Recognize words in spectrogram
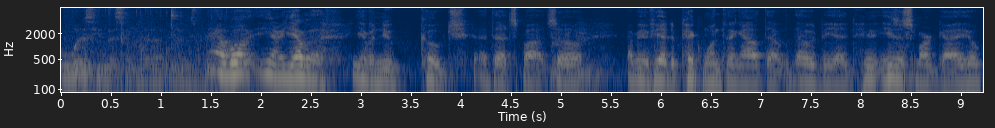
what is he missing by not being here? Yeah, well, you know, you have a you have a new coach at that spot. So, I mean, if you had to pick one thing out, that that would be it. He, he's a smart guy. He'll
